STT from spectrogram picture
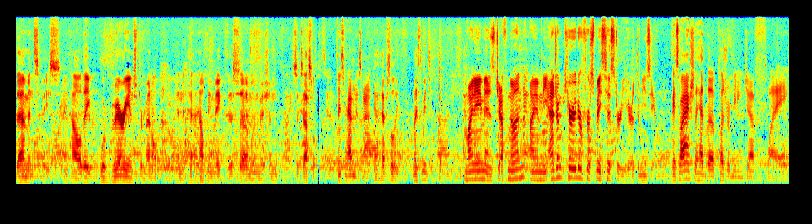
them in space and how they were very instrumental in helping make this uh, moon mission successful. Thanks for having us, Matt. Yeah, absolutely. Nice to meet you. My name is Geoff Nunn. I am the adjunct curator for space history here at the museum. Okay, so I actually had the pleasure of meeting Geoff like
